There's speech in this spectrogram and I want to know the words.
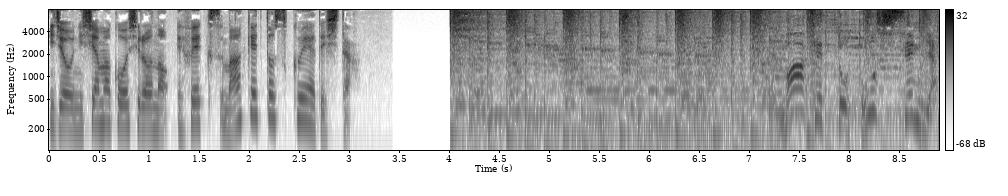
以上、西山幸四郎の FX マーケットスクエアでした。マーケット投資戦略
